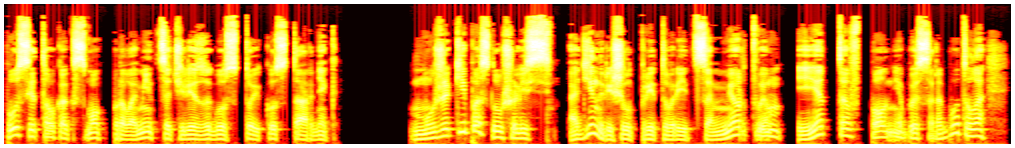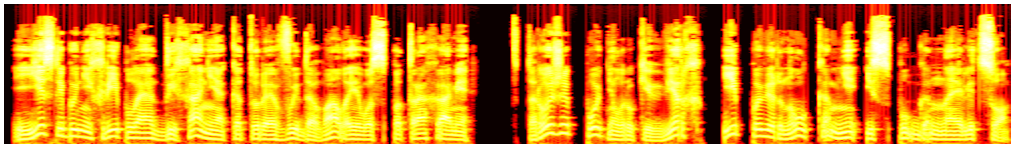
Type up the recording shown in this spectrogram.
после того, как смог проломиться через густой кустарник. Мужики послушались. Один решил притвориться мертвым, и это вполне бы сработало, если бы не хриплое дыхание, которое выдавало его с потрохами. Второй же поднял руки вверх, и повернул ко мне испуганное лицо.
